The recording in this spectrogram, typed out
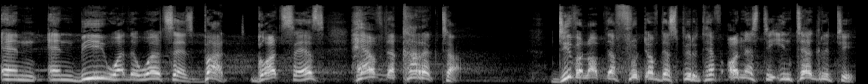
and, and be what the world says? But God says, have the character Develop the fruit of the Spirit. Have honesty, integrity,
